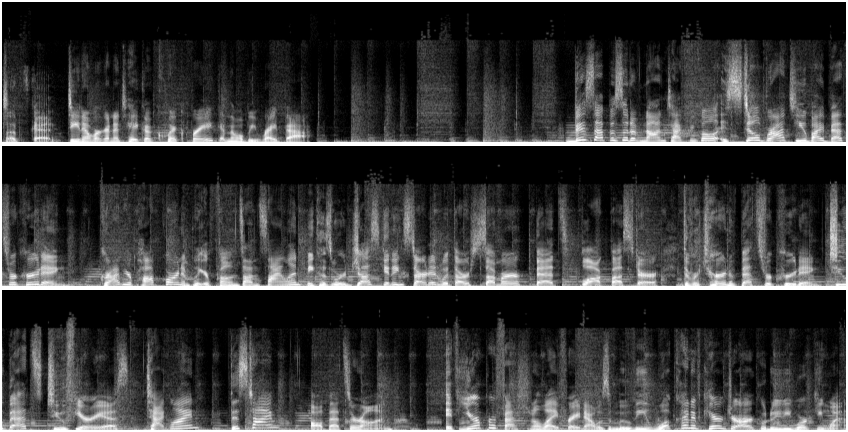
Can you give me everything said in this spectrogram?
That's good. Dena, we're going to take a quick break and then we'll be right back. This episode of Non Technical is still brought to you by Betts Recruiting. Grab your popcorn and put your phones on silent because we're just getting started with our summer bets blockbuster. The return of Betts Recruiting. Two bets, two furious. Tagline? This time, all bets are on. If your professional life right now was a movie, what kind of character arc would we be working with?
